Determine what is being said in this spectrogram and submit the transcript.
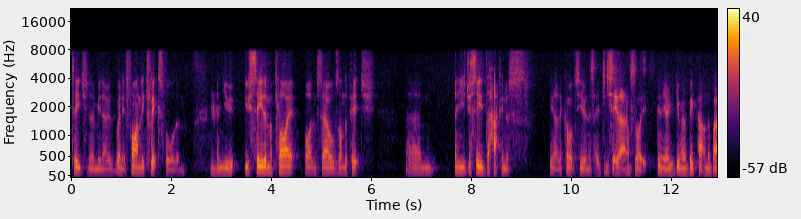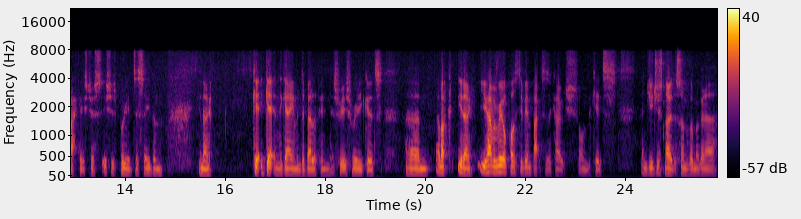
teaching them, you know, when it finally clicks for them mm-hmm. and you, you see them apply it by themselves on the pitch. Um, and you just see the happiness you know, they come up to you and they say, "Did you see that?" And I'm like, you know, you give them a big pat on the back. It's just, it's just brilliant to see them, you know, get get in the game and developing. It's it's really good. Um, and like, you know, you have a real positive impact as a coach on the kids, and you just know that some of them are going to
